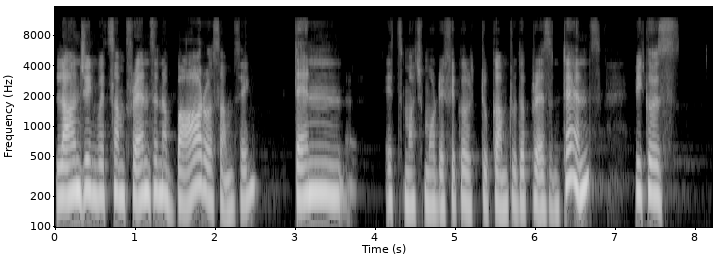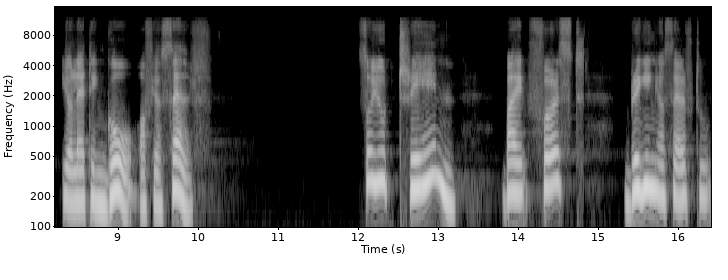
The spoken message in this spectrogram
lounging with some friends in a bar or something, then it's much more difficult to come to the present tense because you're letting go of yourself so you train by first bringing yourself to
